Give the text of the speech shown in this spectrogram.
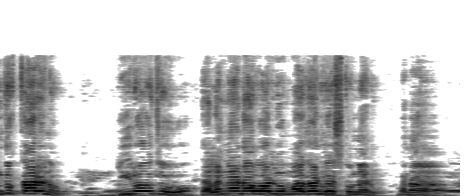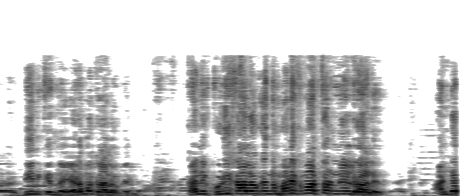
ఎందుకు కారణం? ఈరోజు తెలంగాణ వాళ్ళు మాగాణ్ వేసుకున్నారు మన దీని కింద ఎడమ కాలువ కింద. కానీ కుడి కాలువ కింద మనకు మాత్రం నీళ్ళు రాలేదు. అంటే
